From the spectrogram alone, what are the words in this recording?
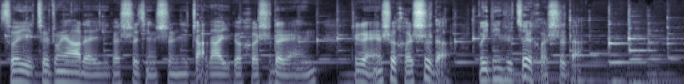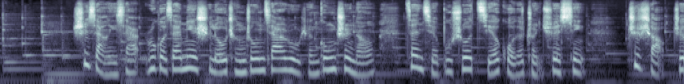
所以，最重要的一个事情是你找到一个合适的人，这个人是合适的，不一定是最合适的。试想一下，如果在面试流程中加入人工智能，暂且不说结果的准确性，至少这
